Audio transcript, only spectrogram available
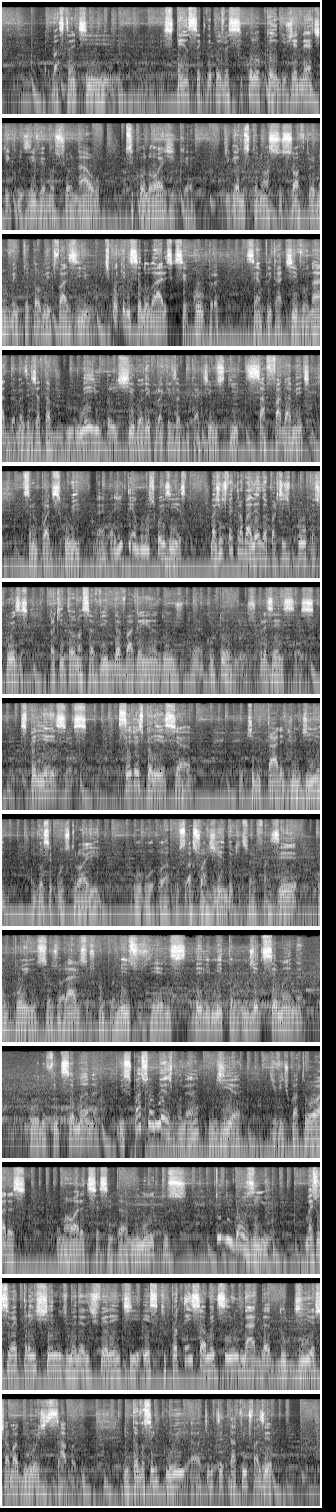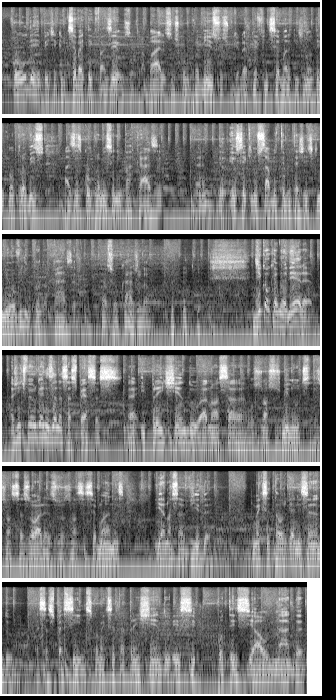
bastante extensa que depois vai se colocando, genética inclusive, emocional, psicológica. Digamos que o nosso software não vem totalmente vazio. É tipo aqueles celulares que você compra sem aplicativo ou nada, mas ele já está meio preenchido ali por aqueles aplicativos que safadamente você não pode excluir. Né? A gente tem algumas coisinhas, mas a gente vai trabalhando a partir de poucas coisas para que então nossa vida vá ganhando né, contornos, presenças, experiências. Seja a experiência utilitária de um dia, onde você constrói o, a, a, sua agenda, o que você vai fazer, compõe os seus horários, seus compromissos e eles delimitam um dia de semana ou no fim de semana. O espaço é o mesmo, né? Um dia de 24 horas, uma hora de 60 minutos, tudo igualzinho. Mas você vai preenchendo de maneira diferente esse que potencialmente seria o nada do dia chamado hoje, sábado. Então você inclui aquilo que você está afim de fazer. Ou de repente aquilo que você vai ter que fazer, o seu trabalho, os seus compromissos, porque não é porque é fim de semana que a gente não tem compromisso. Às vezes o compromisso é limpar a casa. Né? Eu, eu sei que no sábado tem muita gente que me ouve limpando a casa. É o seu caso, não? De qualquer maneira, a gente vai organizando essas peças, né? E preenchendo a nossa, os nossos minutos, as nossas horas, as nossas semanas e a nossa vida. Como é que você está organizando essas pecinhas? Como é que você está preenchendo esse potencial nada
